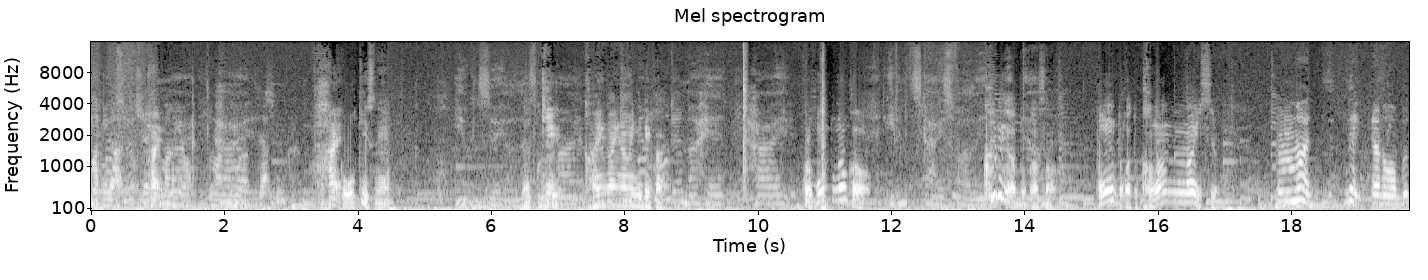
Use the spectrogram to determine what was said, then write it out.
まみがあるので、はい。うまみをつまんでもらって開ける。はい。結構大きいですね。大きい海外並みにでかい。これほんとなんかクレアとかさポンとかと変わんないっすよね。うんまあであの物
